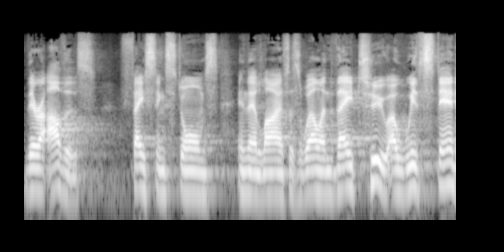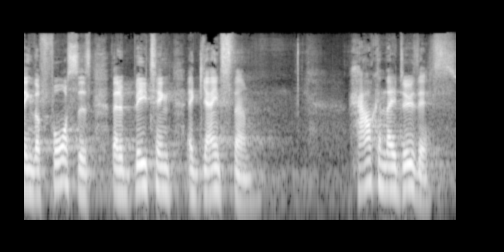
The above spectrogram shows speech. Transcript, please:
There are others facing storms in their lives as well, and they too are withstanding the forces that are beating against them. How can they do this?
